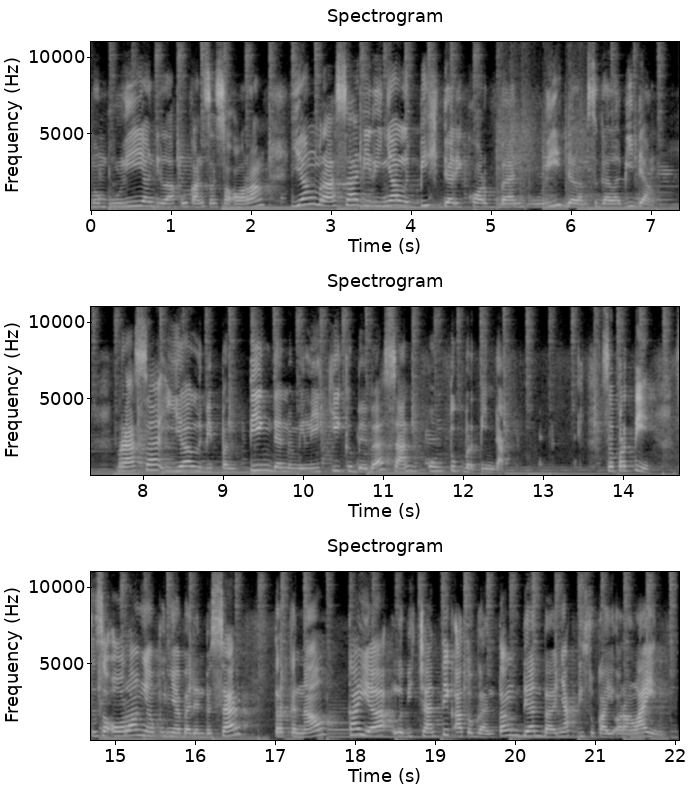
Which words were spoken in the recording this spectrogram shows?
Membuli yang dilakukan seseorang yang merasa dirinya lebih dari korban bully dalam segala bidang. Merasa ia lebih penting dan memiliki kebebasan untuk bertindak. Seperti seseorang yang punya badan besar, terkenal, kaya, lebih cantik atau ganteng, dan banyak disukai orang lain.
